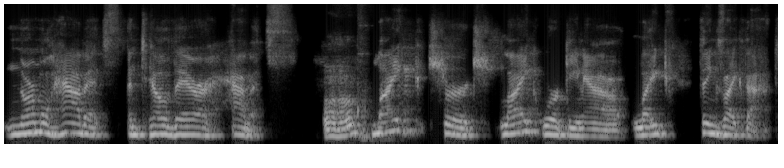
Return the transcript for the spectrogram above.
normal habits until they're habits, mm-hmm. like church, like working out, like things like that.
